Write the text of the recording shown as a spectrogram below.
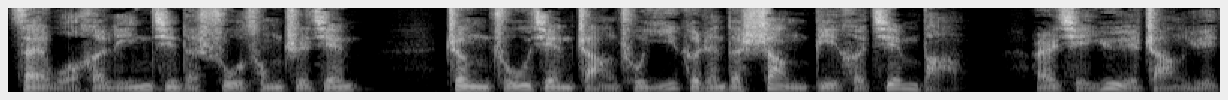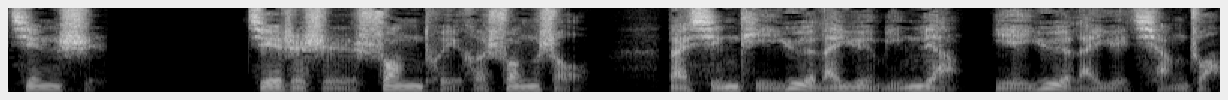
在我和临近的树丛之间，正逐渐长出一个人的上臂和肩膀，而且越长越坚实。接着是双腿和双手，那形体越来越明亮，也越来越强壮。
